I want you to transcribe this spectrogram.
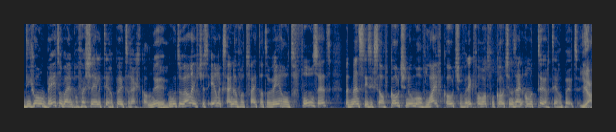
die gewoon beter bij een professionele therapeut terecht kan. Nu Mhm. moeten we wel eventjes eerlijk zijn over het feit... dat de wereld vol zit met mensen die zichzelf coach noemen... of life coach of weet ik veel wat voor coach. En dat zijn amateurtherapeuten. Ja.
